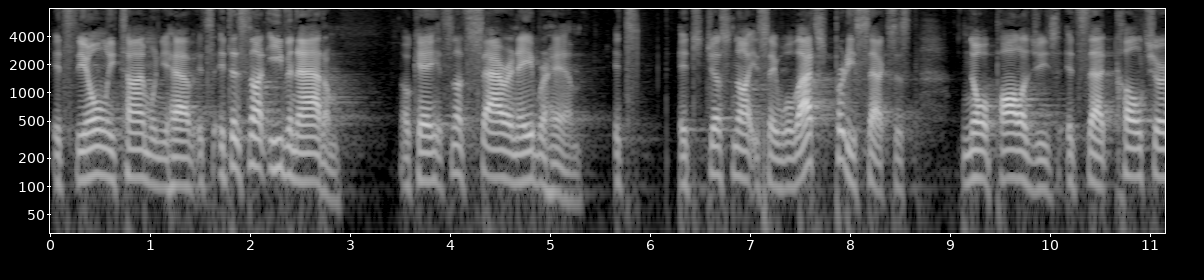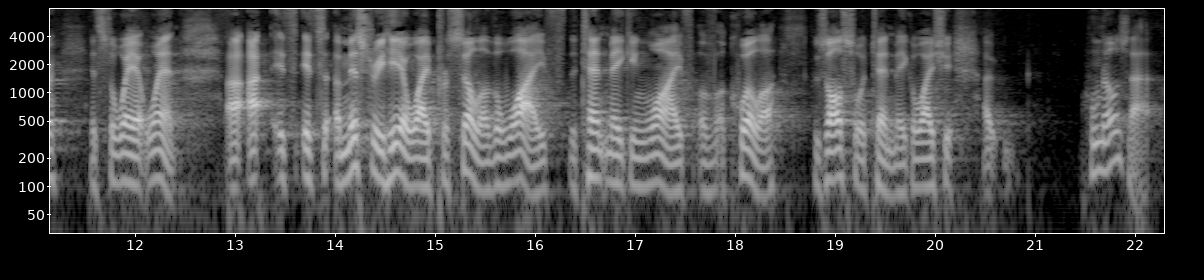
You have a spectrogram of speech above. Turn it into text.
it's the only time when you have, it's, it's not even Adam, okay? It's not Sarah and Abraham. It's, it's just not, you say, well, that's pretty sexist. No apologies. It's that culture, it's the way it went. Uh, I, it's, it's a mystery here why Priscilla, the wife, the tent making wife of Aquila, who's also a tent maker, why she. Uh, who knows that?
